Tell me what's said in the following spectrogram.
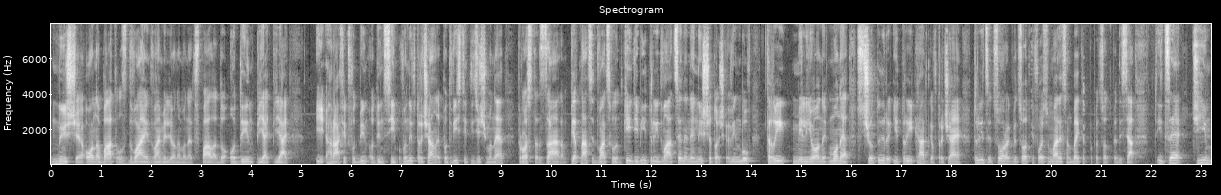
нижче. Она Battles з 2,2 мільйона монет впала до 1,55. І графік Футбін 1.7. Вони втрачали по 200 тисяч монет просто за там, 15-20 хвилин. KDB 3.2 це не найнижча точка. Він був 3 мільйони монет. З 4,3 картка втрачає 30-40%. Ось Малісон Бейкер по 550. І це Team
